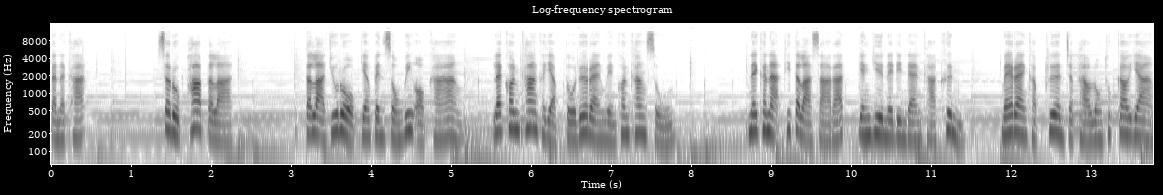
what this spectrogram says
กันนะคะ สรุปภาพตลาด ตลาดยุโรปยังเป็นทรงวิ่งออกข้าง และค่อนข้างขยับตัวด้วยแรงเหวี่ยงค่อนข้างสูง ในขณะที่ตลาดสหรัฐยังยืนในดินแดนขาขึ้น แม้แรงขับเคลื่อนจะแผ่วลงทุกก้าวย่าง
